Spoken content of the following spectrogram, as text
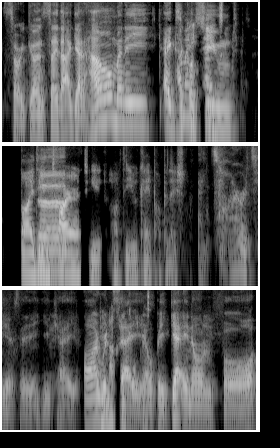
Sorry, go and say that again. How many eggs How are many eggs? By the Uh, entirety of the UK population. Entirety of the UK. I You're would say it'll be getting on for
